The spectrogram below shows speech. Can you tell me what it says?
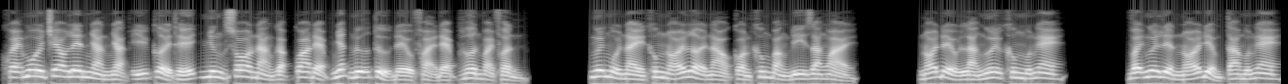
Khóe môi treo lên nhàn nhạt ý cười thế nhưng so nàng gặp qua đẹp nhất nữ tử đều phải đẹp hơn vài phần. Ngươi ngồi này không nói lời nào còn không bằng đi ra ngoài. Nói đều là ngươi không muốn nghe. Vậy ngươi liền nói điểm ta muốn nghe.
